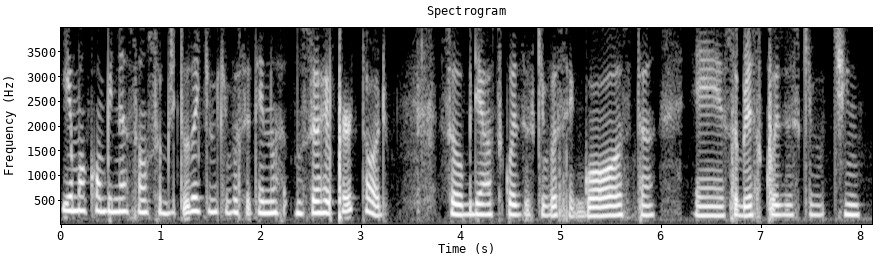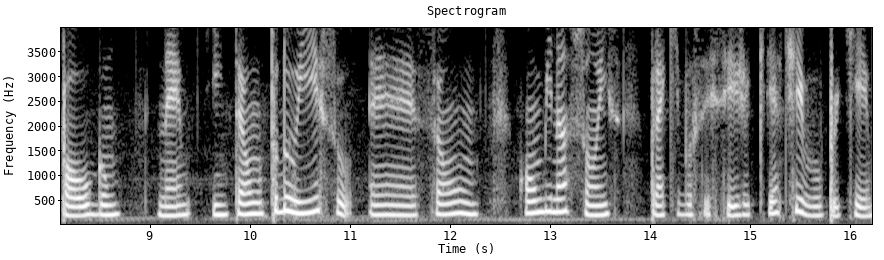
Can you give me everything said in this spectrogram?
e uma combinação sobre tudo aquilo que você tem no, no seu repertório, sobre as coisas que você gosta, é, sobre as coisas que te empolgam, né? Então tudo isso é, são combinações para que você seja criativo, porque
